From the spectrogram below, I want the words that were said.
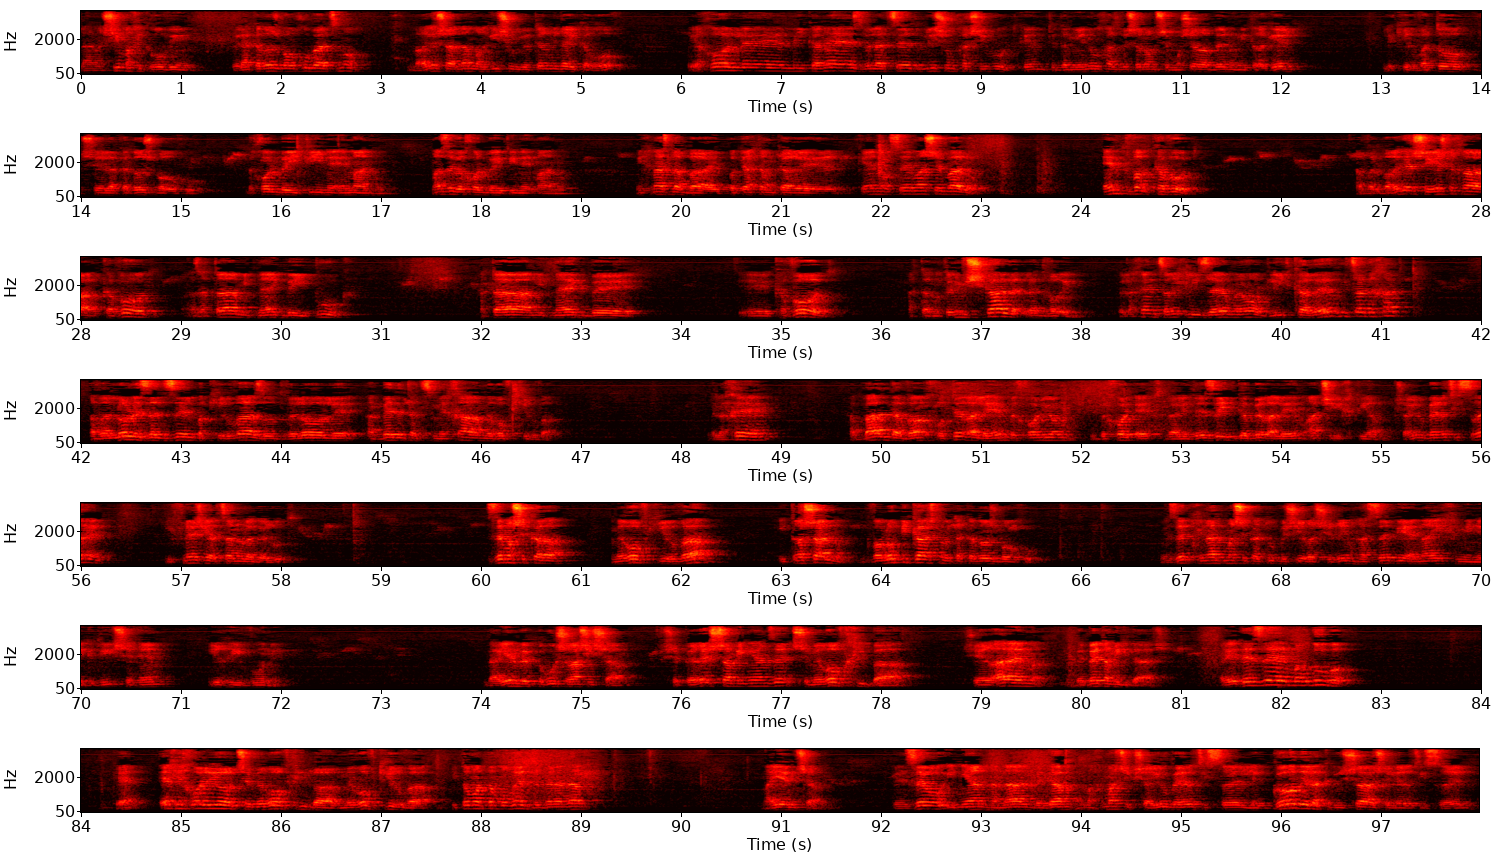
לאנשים הכי קרובים ולקדוש ברוך הוא בעצמו. ברגע שהאדם מרגיש שהוא יותר מדי קרוב, הוא יכול אה, להיכנס ולצאת בלי שום חשיבות, כן? תדמיינו חז ושלום שמשה רבנו מתרגל לקרבתו של הקדוש ברוך הוא. בכל ביתי נאמן הוא. מה זה בכל ביתי נאמן הוא? נכנס לבית, פותח את המקרר, כן, עושה מה שבא לו. אין כבר כבוד. אבל ברגע שיש לך כבוד, אז אתה מתנהג באיפוק, אתה מתנהג בכבוד, אתה נותן משקל לדברים, ולכן צריך להיזהר מאוד, להתקרב מצד אחד, אבל לא לזלזל בקרבה הזאת ולא לאבד את עצמך מרוב קרבה. ולכן הבעל דבר חותר עליהם בכל יום ובכל עת, ועל ידי זה יתגבר עליהם עד שיחתיהם. כשהיינו בארץ ישראל, לפני שיצאנו לגלות, זה מה שקרה. מרוב קרבה התרשלנו, כבר לא ביקשנו את הקדוש ברוך הוא. וזה בחינת מה שכתוב בשיר השירים, הסבי עינייך מנגדי שהם הרהיבוני. ועיין בפירוש רש"י שם, שפרש שם עניין זה, שמרוב חיבה שהראה להם בבית המקדש, על ידי זה מרדו בו. כן? איך יכול להיות שמרוב חיבה, מרוב קרבה, פתאום אתה מורד בבן אדם? מעיין שם. וזהו עניין הנ"ל וגם מחמד שכשהיו בארץ ישראל לגודל הקדושה של ארץ ישראל,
